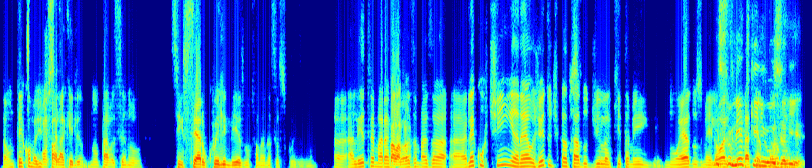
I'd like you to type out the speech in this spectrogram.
Então não tem como a gente com falar certeza. que ele não estava sendo sincero com ele mesmo falando essas coisas. Né? A, a, letra é maravilhosa, mas a, a, ela é curtinha, né? O jeito de cantar do Dylan aqui também não é dos melhores. O instrumento que, tá que ele usa ali,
